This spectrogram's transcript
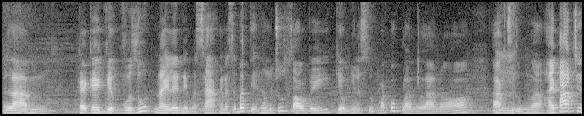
là cái cái việc vừa rút này lên để mà sạc thì nó sẽ bất tiện hơn một chút so với kiểu như là sử dụng macbook là là nó à, Ừ. sử dụng à, ipad chứ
